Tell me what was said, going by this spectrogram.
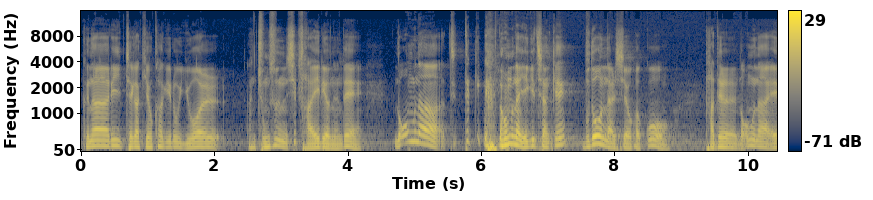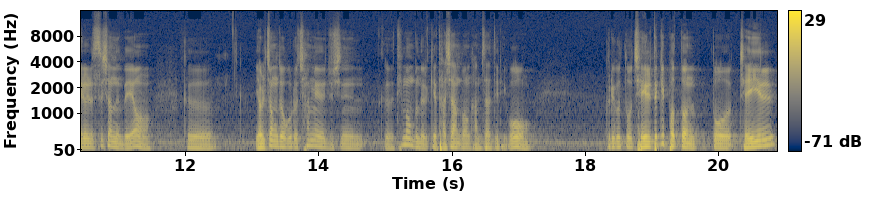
그날이 제가 기억하기로 6월 한 중순 14일이었는데 너무나 뜻깊 너무나 예기치 않게 무더운 날씨여갖고 다들 너무나 애를 쓰셨는데요. 그 열정적으로 참여해 주신 그 팀원분들께 다시 한번 감사드리고 그리고 또 제일 뜻깊었던 또 제일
